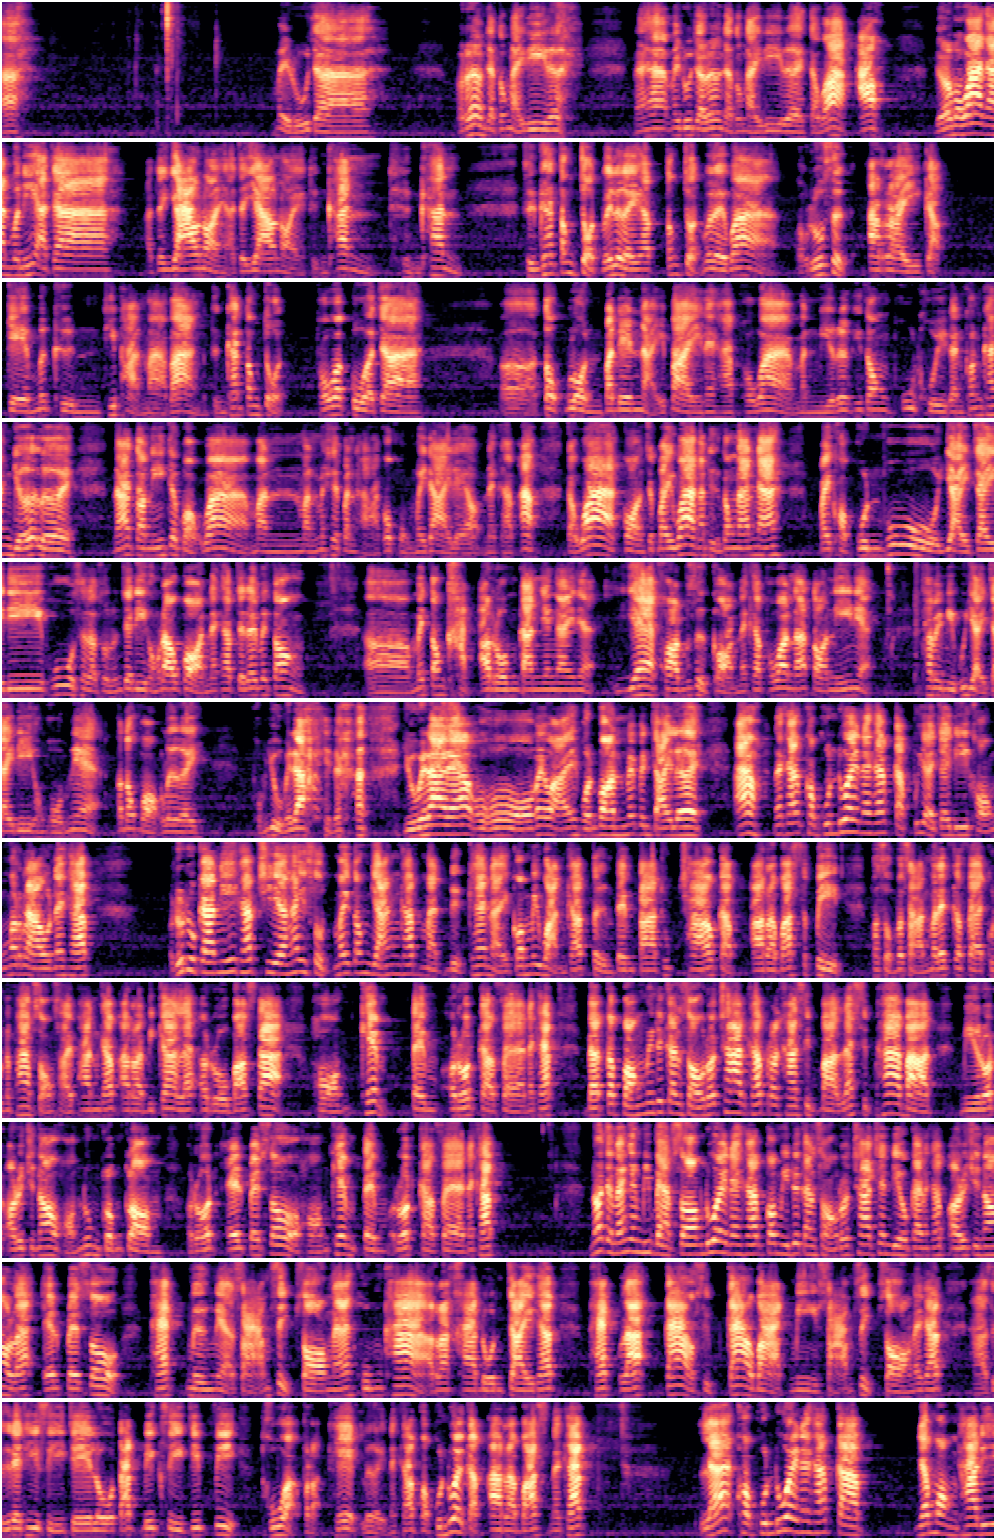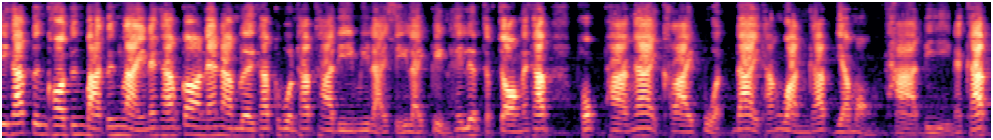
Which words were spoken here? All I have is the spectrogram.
อะไม่รู้จะเริ่มจากตรงไหนดีเลยนะฮะไม่รู้จะเริ่มจากตรงไหนดีเลย แต่ว่าเอาเดี๋ยวเรามาว่ากันวันนี้อาจจะอาจจะยาวหน่อย อาจจะยาวหน่อยถึงขั้นถึงขั้น ถึงขั้นต้องจดไว้เลยครับ ต้องจดไว้เลยว่ารู้สึกอะไรกับเกมเมื่อคืนที่ผ่านมาบ้าง ถึงขั้นต้องจด เพราะว่ากลัวจะ ตกหล่นประเด็นไหนไปนะครับ เพราะว่ามันมีเรื่องที่ต้องพูดคุยกันค่อนข้างเยอะเลยนะตอนนี้จะบอกว่ามันมันไม่ใช่ปัญหาก็คงไม่ได้แล้วนะครับอ้าวแต่ว่าก่อนจะไปว่ากันถึงตรงนั้นนะ ไปขอบคุณผู้ใหญ่ใจดี ผู้สนับสนุนใจดีของเราก่อนนะครับ จะได้ไม่ต้องออไม่ต้องขัดอารมณ์กันยังไงเนี่ย แยกความรู้สึกก่อนนะครับ เพราะว่าณตอนนี้เนี่ยถ้าไม่มีผู้ใหญ่ใจดีของผมเนี่ยก็ต้องบอกเลย ผมอยู่ไม่ได้นะครับ อยู่ไม่ได้แล้ว โอ้โห ไม่ไหว ผลบอลไม่เป็นใจเลยอ้าวนะครับ ขอบคุณด้วยนะครับกับผู้ใหญ่ใจดีของเรานะครับ ฤดูกาลนี้ครับเชียร์ให้สุดไม่ต้องยั้งครับ แมตช์ดึกแค่ไหนก็ไม่หวั่นครับ ตื่นเต็มตาทุกเช้ากับอาราบัสสปีดผสมผสานเมล็ดกาแฟคุณภาพ 2 สายพันธุ์ครับอาราบิก้าและโรบัสต้าหอมเข้มเต็มรสกาแฟนะครับ แบบกระป๋องมีด้วยกัน 2 รสชาติครับ ราคา 10 บาทและ 15 บาท มีรสออริจินอลหอมนุ่มกลมกล่อมรสเอสเปรสโซ่หอมเข้มเต็มรสกาแฟนะครับ นอกจากนั้นยังมีแบบซองด้วยนะครับ ก็มีด้วยกัน 2 รสชาติเช่นเดียวกันครับออริจินอลและเอสเปรสโซ่แพ็คหนึ่งเนี่ย30ซองนะ คุ้มค่าราคาโดนใจครับ แพ็คละ 99 บาทมี 30 ซองนะครับ หาซื้อได้ที่ CJ Lotus Big C Jiffy ทั่วประเทศเลยนะครับ ขอบคุณด้วยกับอาราบัสนะครับ และขอบคุณด้วยนะครับกับยาหม่องทาดีครับ ตึงคอตึงบาดตึงไหล่นะครับ ก็แนะนำเลยครับขบวนทัพทาดีมีหลายสีหลายกลิ่นให้เลือกจับจองนะครับ พกพาง่ายคลายปวดได้ทั้งวันครับยาหม่องทาดีนะครับ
